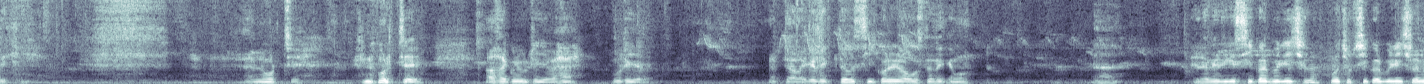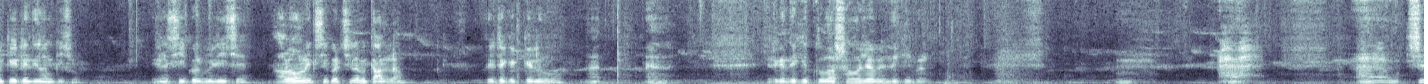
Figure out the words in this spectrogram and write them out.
দেখি। নড়ছে নড়ছে, আশা করি উঠে যাবে হ্যাঁ। উঠে যাবে। আগে দেখতে হবে, শিকড়ের অবস্থাটা কেমন। হ্যাঁ এর আগে দিকে শিকড় বেরিয়েছিল, প্রচুর শিকড় বেরিয়েছিল, আমি কেটে দিলাম কিছু। এখানে শিকড় বেরিয়েছে আরও অনেক শিকড় ছিল, আমি কাটলাম। তো এটাকে কেটে দেবো হ্যাঁ হ্যাঁ। এটাকে দেখি তোলা সহজ হবে, দেখি হ্যাঁ হ্যাঁ উঠছে।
